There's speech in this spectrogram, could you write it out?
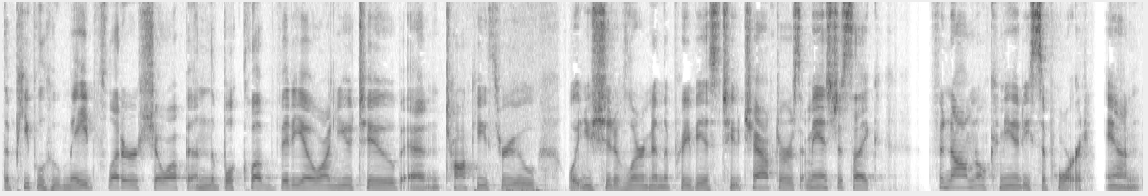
the people who made Flutter show up in the book club video on YouTube and talk you through what you should have learned in the previous two chapters. I mean, it's just like phenomenal community support and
